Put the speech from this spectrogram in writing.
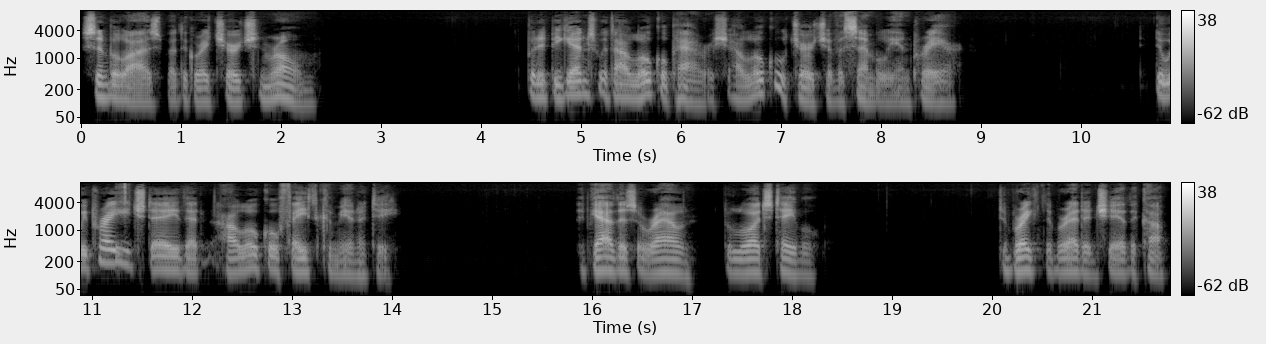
symbolized by the great church in Rome. But it begins with our local parish, our local church of assembly and prayer. Do we pray each day that our local faith community that gathers around the Lord's table to break the bread and share the cup,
